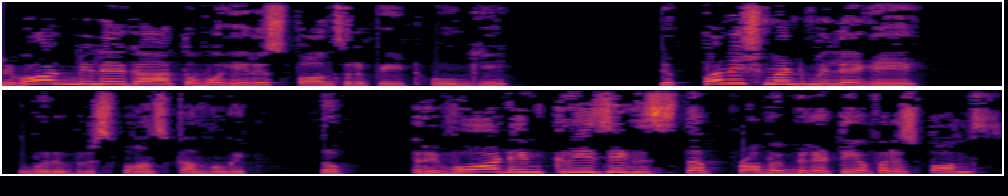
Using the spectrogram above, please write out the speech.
reward ملے گا تو وہی ریسپانس ریپیٹ ہوگی جب پنشمنٹ ملے گی تو وہ ریسپانس کم ہوگی تو reward increase the probability of response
